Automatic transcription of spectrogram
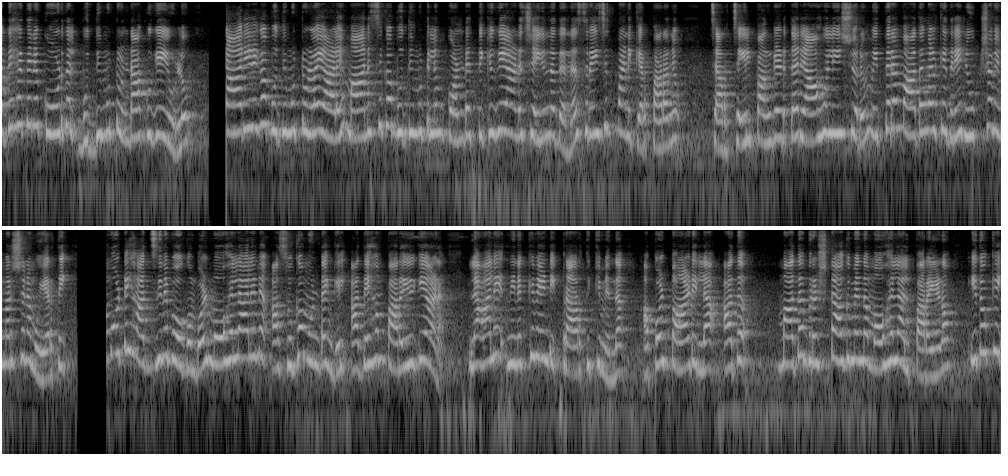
അദ്ദേഹത്തിന് കൂടുതൽ ബുദ്ധിമുട്ടുണ്ടാക്കുകയുള്ളൂ. ശാരീരിക ബുദ്ധിമുട്ടുള്ളയാളെ മാനസിക ബുദ്ധിമുട്ടിലും കൊണ്ടെത്തിക്കുകയാണ് ചെയ്യുന്നതെന്ന് ശ്രീജിത്ത് പണിക്കർ പറഞ്ഞു. ചർച്ചയിൽ പങ്കെടുത്ത രാഹുൽ ഈശ്വറും ഇത്തരം വാദങ്ങൾക്കെതിരെ രൂക്ഷ വിമർശനം ഉയർത്തി. മമ്മൂട്ടി ഹജ്ജിന് പോകുമ്പോൾ മോഹൻലാലിന് അസുഖമുണ്ടെങ്കിൽ അദ്ദേഹം പറയുകയാണ് ലാലെ നിനക്ക് വേണ്ടി പ്രാർത്ഥിക്കുമെന്ന്. അപ്പോൾ പാടില്ല അത് മതഭ്രഷ്ടാകുമെന്ന് മോഹൻലാൽ പറയണോ? ഇതൊക്കെ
